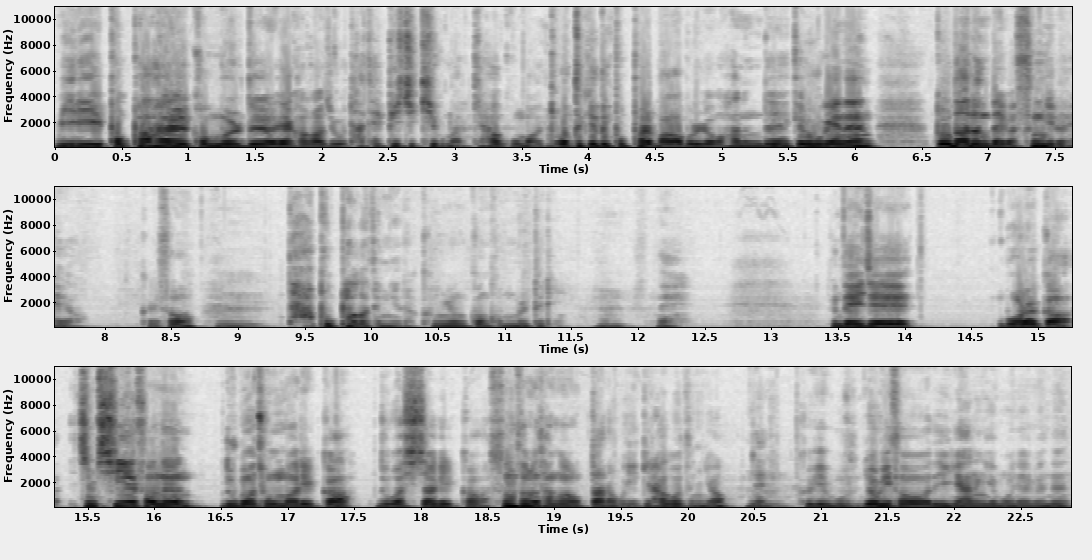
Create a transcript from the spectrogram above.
미리 폭파할 건물들에 가가지고 다 대피시키고 막 이렇게 하고 막 이렇게 음. 어떻게든 폭발을 막아보려고 하는데 결국에는 또 다른 내가 승리를 해요. 그래서 음. 다 폭파가 됩니다. 금융권 건물들이. 음. 네. 근데 이제 뭐랄까 지금 시에서는 누가 종말일까, 누가 시작일까 순서는 상관없다라고 얘기를 하거든요. 네. 음. 그게 뭐, 여기서 얘기하는 게 뭐냐면은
